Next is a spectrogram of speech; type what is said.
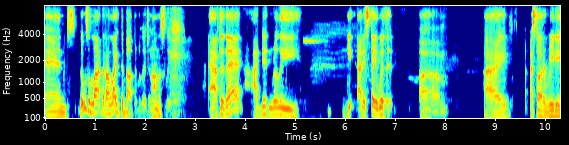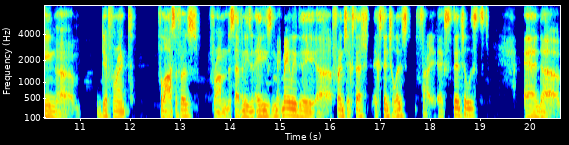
and there was a lot that I liked about the religion. Honestly, after that, I didn't really. Get, I didn't stay with it. Um, I I started reading um, different philosophers from the 70s and 80s, mainly the uh, French existentialists, sorry, existentialists and uh,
